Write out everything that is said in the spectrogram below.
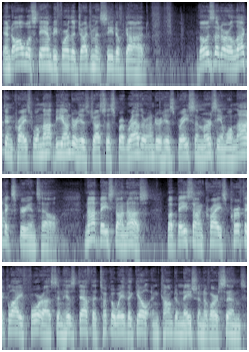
and all will stand before the judgment seat of God. Those that are elect in Christ will not be under his justice, but rather under his grace and mercy, and will not experience hell. Not based on us, but based on Christ's perfect life for us and his death that took away the guilt and condemnation of our sins.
